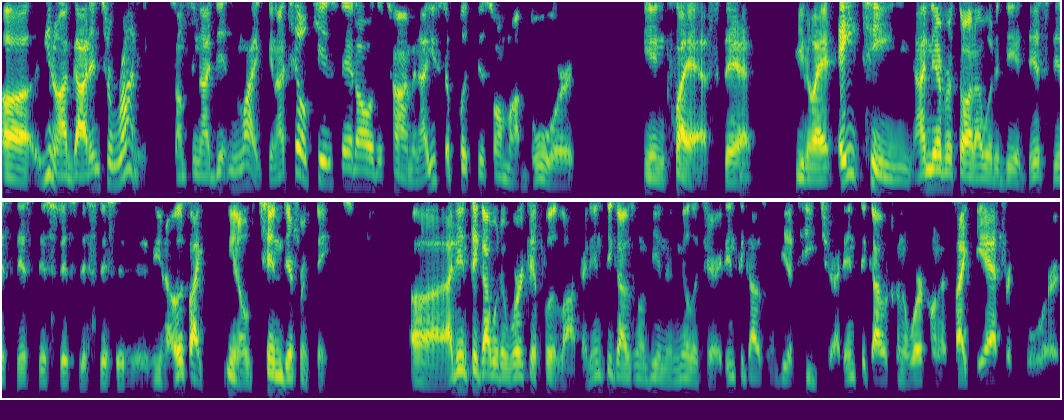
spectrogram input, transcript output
Uh, you know, I got into running, something I didn't like. And I tell kids that all the time. And I used to put this on my board in class that, you know, at 18, I never thought I would have did this, this, this, this, this, this, this, this, you know, it's like, you know, 10 different things. Uh, I didn't think I would have worked at Foot Locker. I didn't think I was going to be in the military. I didn't think I was going to be a teacher. I didn't think I was going to work on a psychiatric ward.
